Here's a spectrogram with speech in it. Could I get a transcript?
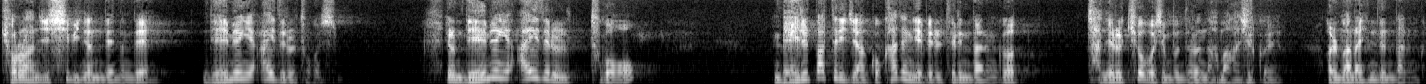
결혼한 지 12년 됐는데 4명의 아이들을 두고 있습니다. 여러분, 4명의 아이들을 두고 매일 빠뜨리지 않고 가정 예배를 드린다는 것 자녀를 키워보신 분들은 아마 아실 거예요. 얼마나 힘든다는 것.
